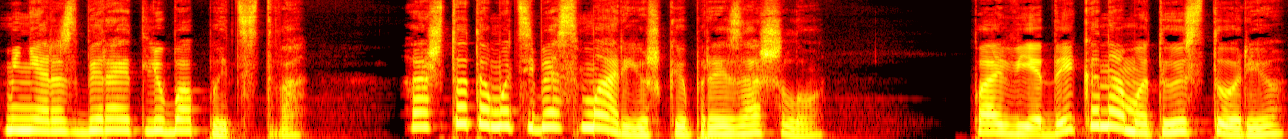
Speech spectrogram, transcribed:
меня разбирает любопытство. А что там у тебя с Марьюшкой произошло? Поведай-ка нам эту историю.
